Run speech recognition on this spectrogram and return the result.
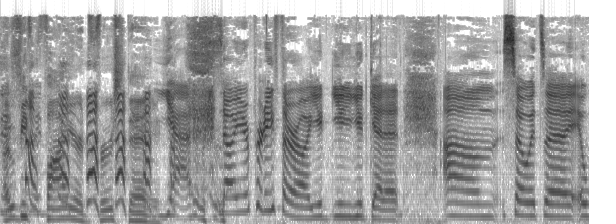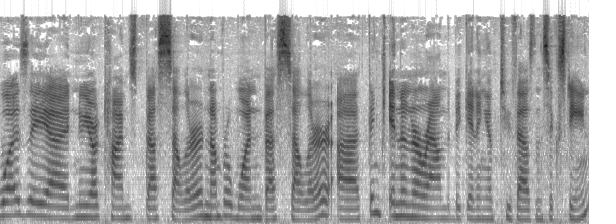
I would be fired first day. yeah, No, you're pretty thorough. You'd, you, you'd get it. Um, so it's a, it was a, uh New York Times bestseller, number one bestseller. Uh, I think in and around the beginning of 2016.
